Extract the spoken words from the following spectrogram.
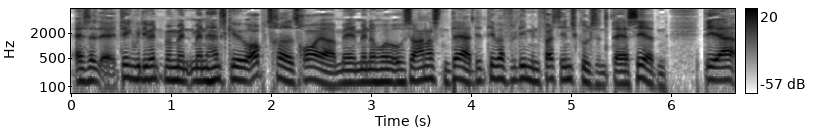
altså det kan vi lige vente med, men, men han skal jo optræde, tror jeg, med, med H.C. Andersen der. Det, det er i hvert fald lige min første indskydelse, da jeg ser den. Det er,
